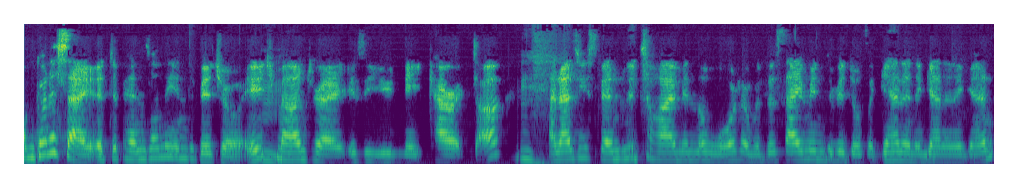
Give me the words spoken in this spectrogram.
I'm going to say it depends on the individual. Each Mm. manta ray is a unique character. Mm. And as you spend the time in the water with the same individuals again and again and again,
